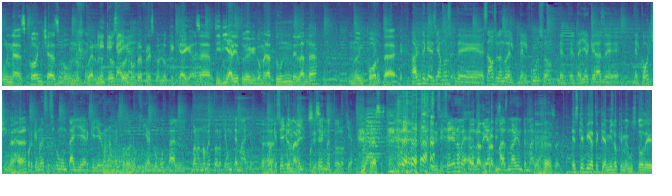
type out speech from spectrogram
unas conchas o unos cuernitos con un refresco, lo que caiga. O sea, si diario tuviera que comer atún de lata, no importa. Ahorita que decíamos, de, estábamos hablando del, curso, del, taller que das de, del coaching, porque no es así como un taller que lleve una metodología como tal, bueno, no metodología, un temario, porque si hay, una, metodología. Gracias. sí, sí, sí, hay una metodología, más no hay un temario. es que fíjate que a mí lo que me gustó de,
